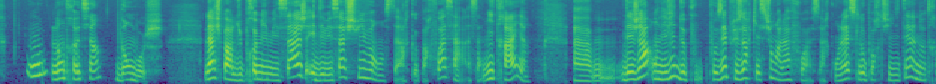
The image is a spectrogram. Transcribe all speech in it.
ou l'entretien d'embauche. Là, je parle du premier message et des messages suivants, c'est-à-dire que parfois ça, ça mitraille. Euh, déjà, on évite de poser plusieurs questions à la fois. C'est-à-dire qu'on laisse l'opportunité à notre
